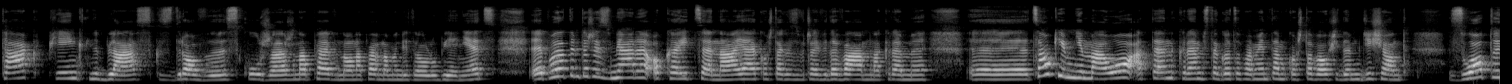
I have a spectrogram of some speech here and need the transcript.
tak piękny blask, zdrowy skórze, że na pewno, na pewno będzie to ulubieniec. E, Poza tym też jest w miarę okej cena. Ja jakoś tak zazwyczaj wydawałam na kremy e, całkiem niemało, a ten krem z tego co pamiętam kosztował 70 zł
